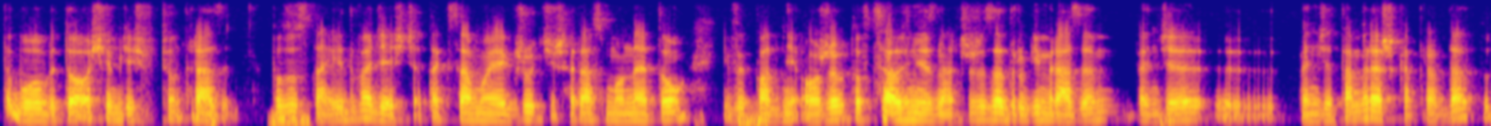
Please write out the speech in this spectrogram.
to byłoby to 80 razy. Pozostaje 20. Tak samo jak rzucisz raz monetą i wypadnie orzeł, to wcale nie znaczy, że za drugim razem będzie, yy, będzie tam reszka, prawda? To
